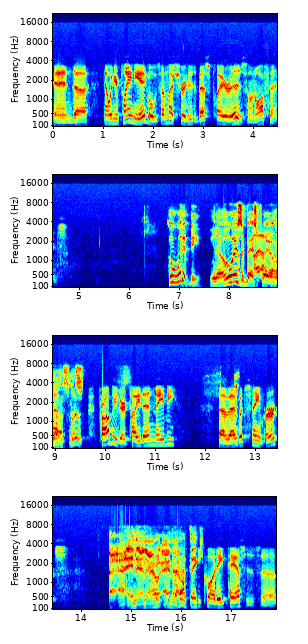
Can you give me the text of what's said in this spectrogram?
and uh, now when you're playing the Eagles, I'm not sure who the best player is on offense. Who would it be? You know, who is the best I, I player don't on offense? clue. Probably their tight end, maybe. Uh, that, what's his name? Ertz. I, and and I, think he and I don't think he caught eight passes uh,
